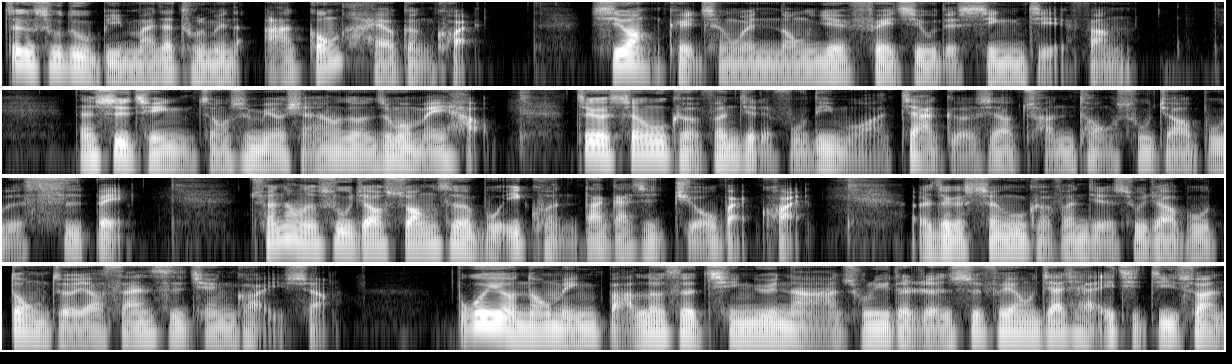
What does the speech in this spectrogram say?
这个速度比埋在土里面的阿公还要更快。希望可以成为农业废弃物的新解方。但事情总是没有想象中的这么美好。这个生物可分解的伏地魔啊，价格是要传统塑胶布的四倍。传统的塑胶双色布一捆大概是九百块，而这个生物可分解的塑胶布动辄要三四千块以上。不过也有农民把垃圾清运啊、处理的人事费用加起来一起计算，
